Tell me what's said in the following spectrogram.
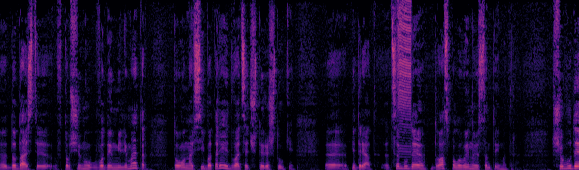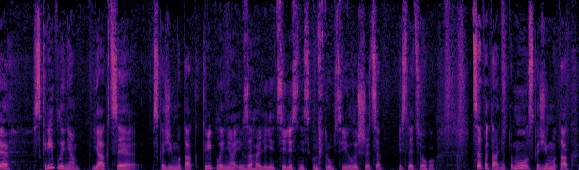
е, додасть е, в товщину в 1 мм, то на всі батареї 24 штуки підряд, це буде 2,5 см. Що буде з кріпленням, як це, скажімо так, кріплення і взагалі цілісність конструкції лишиться після цього. Це питання. Тому, скажімо так,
